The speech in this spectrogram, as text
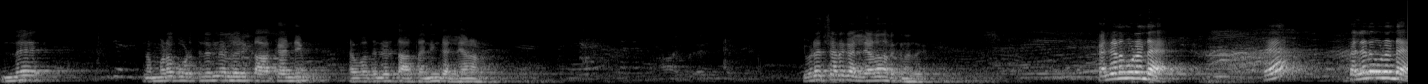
ഇന്ന് നമ്മുടെ കൂട്ടത്തിൽ തന്നെ ഉള്ള ഒരു കാക്കാന്റെയും അതുപോലെ തന്നെ ഒരു താത്താന്റെയും കല്യാണമാണ് ഇവിടെ വെച്ചാണ് കല്യാണം നടക്കുന്നത്. കല്യാണം കൂടണ്ടേ? ഏ? കല്യാണം കൂടണ്ടേ?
